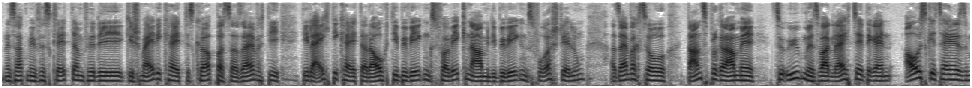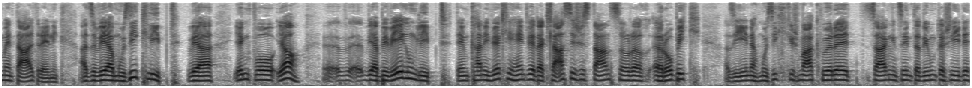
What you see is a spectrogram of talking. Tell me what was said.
und es hat mir fürs Klettern, für die Geschmeidigkeit des Körpers, also einfach die, die Leichtigkeit, aber auch die Bewegungsvorwegnahme, die Bewegungsvorstellung, also einfach so Tanzprogramme zu üben. Es war gleichzeitig ein ausgezeichnetes Mentaltraining. Also wer Musik liebt, wer irgendwo, ja, wer Bewegung liebt, dem kann ich wirklich entweder klassisches Tanzen oder Aerobic, also je nach Musikgeschmack würde ich sagen, sind da die Unterschiede,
